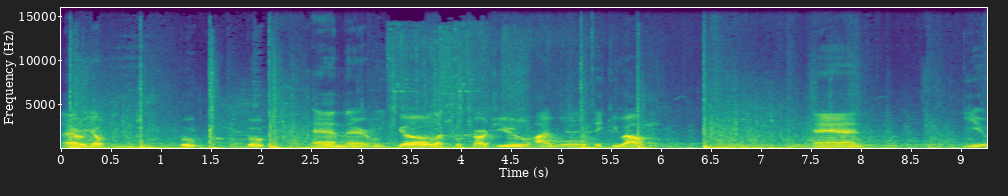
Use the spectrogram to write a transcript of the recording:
There we go. Boop. Boop. And there we go. Electrical charge you. I will take you out. And you.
